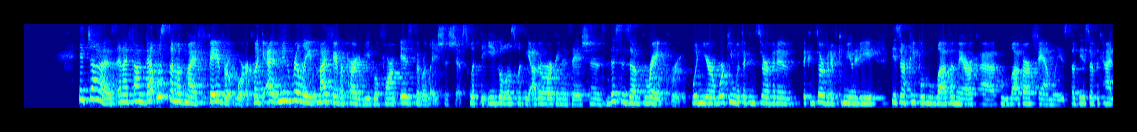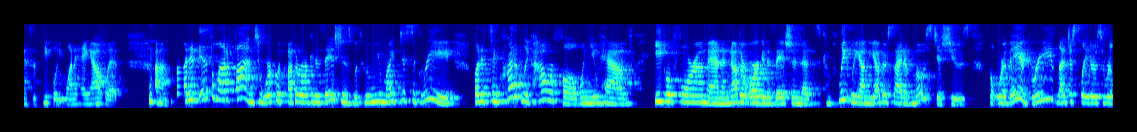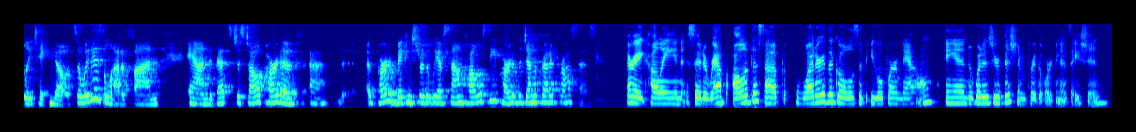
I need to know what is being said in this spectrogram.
It does. And I found that was some of my favorite work. Like, I mean, really, my favorite part of Eagle Forum is the relationships with the Eagles, with the other organizations. This is a great group. When you're working with the conservative, the conservative community, these are people who love America, who love our families. So these are the kinds of people you want to hang out with. Um, but it is a lot of fun to work with other organizations with whom you might disagree. But it's incredibly powerful when you have Eagle Forum and another organization that's completely on the other side of most issues, but where they agree, legislators really take note. So it is a lot of fun, and that's just all part of uh, part of making sure that we have sound policy, part of the democratic process. All right, Colleen. So to wrap all of this up, what are the goals of Eagle Forum now, and what is your vision for the organization?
